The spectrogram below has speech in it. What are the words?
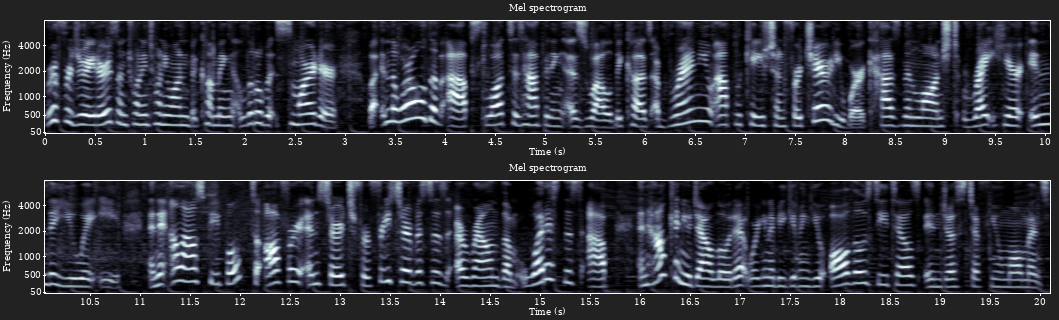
refrigerators and 2021 becoming a little bit smarter. But in the world of apps, lots is happening as well because a brand new application for charity work has been launched right here in the UAE. And it allows people to offer and search for free services around them. What is this app and how can you download it? We're going to be giving you all those details in just a few moments.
